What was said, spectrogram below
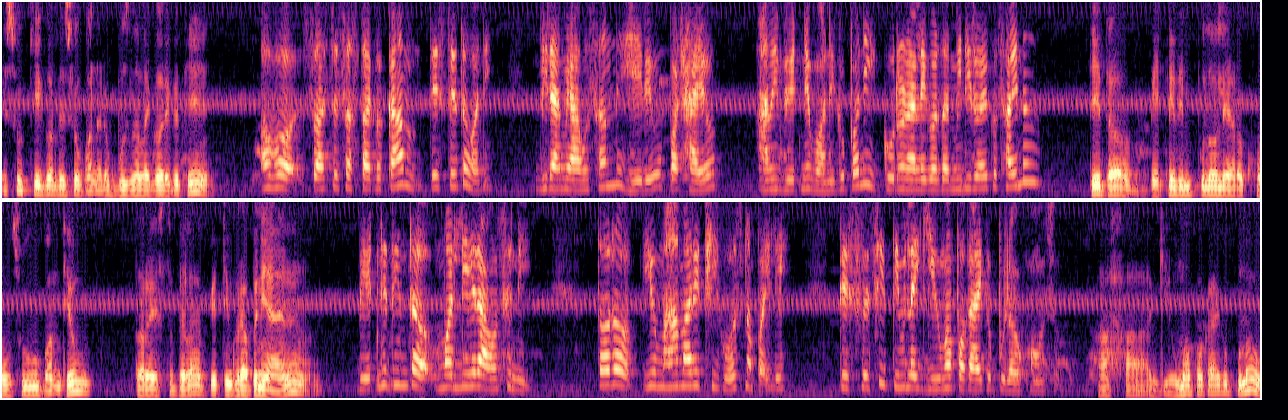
यसो के गर्दैछौ भनेर बुझ्नलाई गरेको थिएँ। अब स्वास्थ्य संस्थाको काम त्यस्तै त हो नि। बिरामी आउँछन् हेऱ्यो पठायो। हामी भेट्ने भनेको पनि कोरोनाले गर्दा मिलिरहेको छैन। त्यही त भेट्ने दिन पुलाउ ल्याएर खुवाउँछु भन्थ्यौ। तर यस्तो बेला भेट्ने कुरा पनि आएन। भेट्ने दिन त म लिएर आउँछु नि। तर यो महामारी ठिक होस् न पहिले। त्यसपछि तिमीलाई घिउमा पकाएको पुलाउ खुवाउँछु। आहा घिउमा पकाएको पुलाउ?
